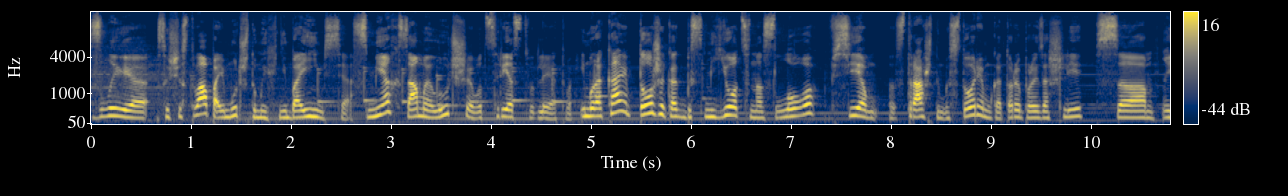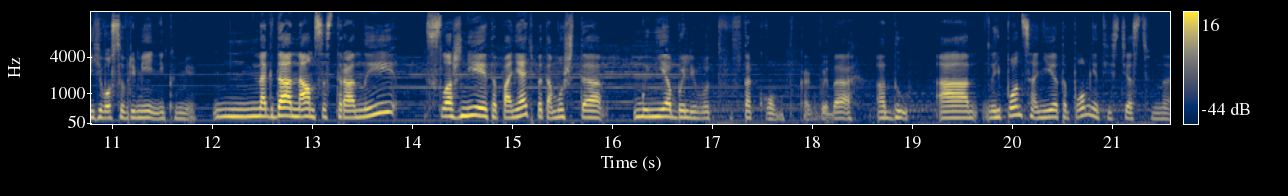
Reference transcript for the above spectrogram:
злые существа поймут, что мы их не боимся. Смех — самое лучшее вот средство для этого. И Мураками тоже как бы смеется на зло всем страшным историям, которые произошли с его современниками. Иногда нам со стороны сложнее это понять, потому что мы не были вот в таком, как бы, да, аду. А японцы, они это помнят, естественно,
